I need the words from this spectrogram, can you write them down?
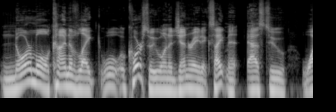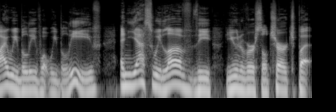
normal kind of like, well, of course, we want to generate excitement as to why we believe what we believe. And yes, we love the universal church, but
